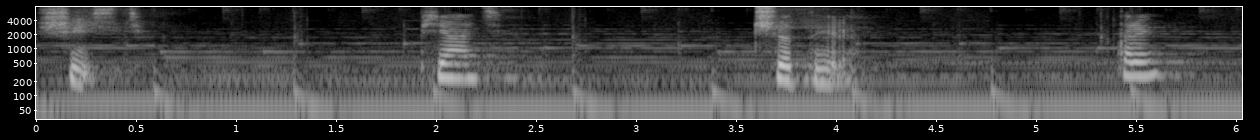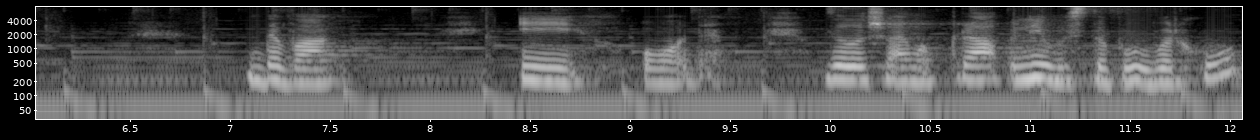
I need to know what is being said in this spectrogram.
6. 5. 4. 3. 2. І 1. Залишаємо прав... ліву стопу вверху,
